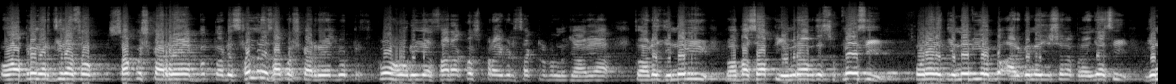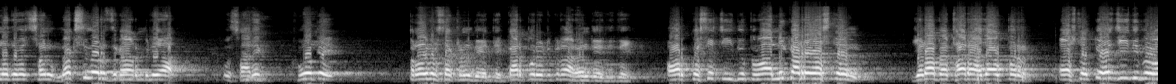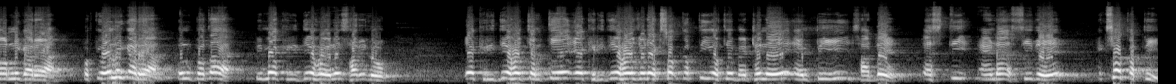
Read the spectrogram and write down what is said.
ਉਹ ਆਪਣੀ ਮਰਜ਼ੀ ਨਾਲ ਸਭ ਸਭ ਕੁਝ ਕਰ ਰਹੇ ਆ ਤੁਹਾਡੇ ਸਾਹਮਣੇ ਸਭ ਕੁਝ ਕਰ ਰਹੇ ਆ, ਲੁੱਟ ਖੋਹ ਹੋ ਰਹੀ ਹੈ ਸਾਰਾ ਕੁਝ ਪ੍ਰਾਈਵੇਟ ਸੈਕਟਰ ਵੱਲੋਂ ਜਾ ਰਿਹਾ। ਤੁਹਾਡੇ ਜਿੰਨੇ ਵੀ ਬਾਬਾ ਸਾਹਿਬ ਭੀਮ ਰਾਓ ਦੇ ਸੁਪਨੇ ਸੀ, ਉਹਨਾਂ ਨੇ ਜਿੰਨੇ ਵੀ ਆਰਗੇਨਾਈਜੇਸ਼ਨ ਬਣਾਈਆਂ ਸੀ, ਜਿਨ੍ਹਾਂ ਦੇ ਵਿੱਚ ਸਾਨੂੰ ਮੈਕਸਿਮਮ ਰੁਜ਼ਗਾਰ ਮਿਲਿਆ, ਉਹ ਸਾਰੇ ਖੋਹ ਕੇ ਪ੍ਰਾਈਵੇਟ ਸੈਕਟਰ ਨੂੰ ਦੇ ਦਿੱਤੇ ਕਾਰਪੋਰੇਟ ਘਰਾਣਿਆਂ ਨੂੰ ਦੇ ਦਿੱਤੇ। ਔਰ ਕਿਸੇ ਚੀਜ਼ ਦੀ ਪਰਵਾਹ ਨਹੀਂ ਕਰ ਰਿਹਾ ਇਸ ਟਾਈਮ ਜਿਹੜਾ ਬੈਠਾ ਰਾਜਾ ਉੱਪਰ। ਇਸ ਟਾਈਮ ਕਿਸੇ ਚੀਜ਼ ਦੀ ਪਰਵਾਹ ਨਹੀਂ ਕਰ ਰਿਹਾ। ਉਹ ਕਿਉਂ ਨਹੀਂ ਕਰ ਰਿਹਾ? ਉਹਨੂੰ ਪਤਾ ਹੈ ਕਿ ਮੈਂ ਖਰੀਦੇ ਹੋਏ ਨੇ ਸਾਰੇ ਲੋਕ। ਇਹ ਖਰੀਦੇ ਹੋਏ ਚਮਚੇ, ਇਹ ਖਰੀਦੇ ਹੋਏ ਜਿਹੜੇ 131 ਉੱਥੇ ਬੈਠੇ ਨੇ ਐਮਪੀ ਸਾਡੇ ਐਸਟੀ ਐਂਡ ਐਸਸੀ ਦੇ 131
